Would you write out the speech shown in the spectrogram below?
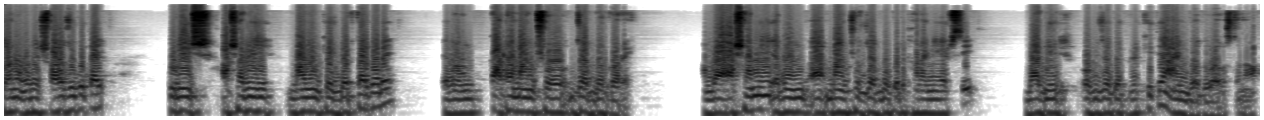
জনগণের সহযোগিতায় পুলিশ আসামি মামুনকে গ্রেপ্তার করে এবং কাটা মাংস জব্দ করে। আমরা আসামি এবং মাংস জব্দ করে থানায় নিয়ে আসছি। বাদীর অভিযোগের প্রেক্ষিতে আইনগত ব্যবস্থা নেওয়া।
